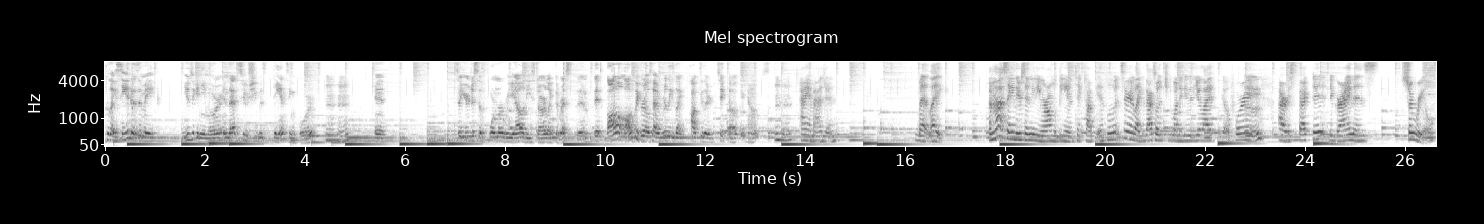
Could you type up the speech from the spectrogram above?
Cause like Sia doesn't make music anymore, and that's who she was dancing for. Mm-hmm. And so you're just a former reality star like the rest of them. That all all the girls have really like popular TikTok accounts. Mm-hmm. I imagine. But like, I'm not saying there's anything wrong with being a TikTok influencer. Like, if that's what you want to do with your life, go for it. Mhm. I respect it. The grind is surreal.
